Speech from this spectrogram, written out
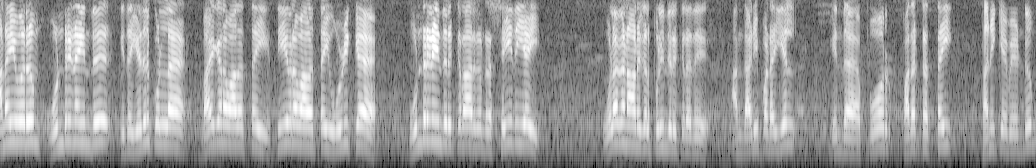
அனைவரும் ஒன்றிணைந்து இதை எதிர்கொள்ள பயங்கரவாதத்தை தீவிரவாதத்தை ஒழிக்க ஒன்றிணைந்திருக்கிறார்கள் என்ற செய்தியை உலக நாடுகள் புரிந்திருக்கிறது. அந்த அடிப்படையில் இந்த போர் பதட்டத்தை தணிக்க வேண்டும்.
